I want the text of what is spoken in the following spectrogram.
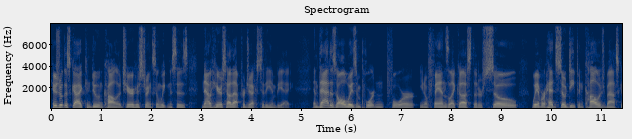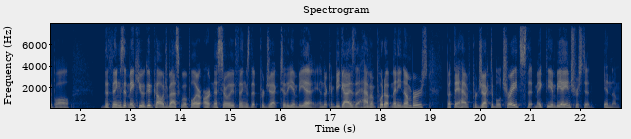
here's what this guy can do in college. Here are his strengths and weaknesses. Now here's how that projects to the NBA. And that is always important for, you know, fans like us that are so we have our heads so deep in college basketball the things that make you a good college basketball player aren't necessarily the things that project to the NBA. And there can be guys that haven't put up many numbers, but they have projectable traits that make the NBA interested in them.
